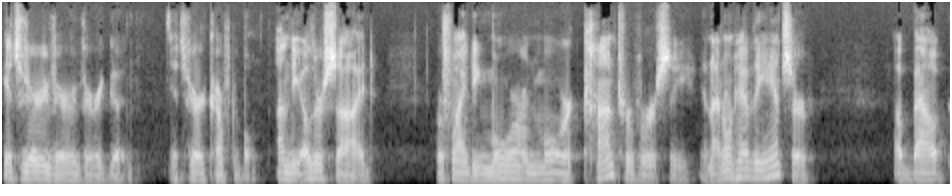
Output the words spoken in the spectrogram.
It's very, very, very good. It's very comfortable. On the other side, we're finding more and more controversy, and I don't have the answer about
